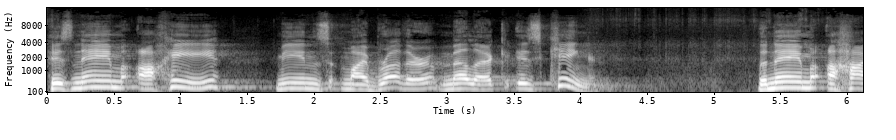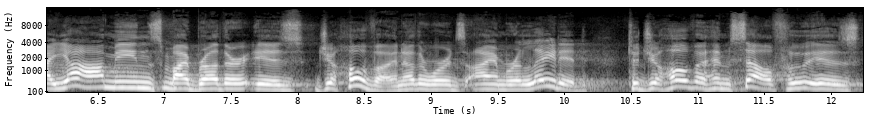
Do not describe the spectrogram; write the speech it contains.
His name, Ahi, means my brother Melech is king. The name Ahiah means my brother is Jehovah. In other words, I am related to Jehovah himself, who is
